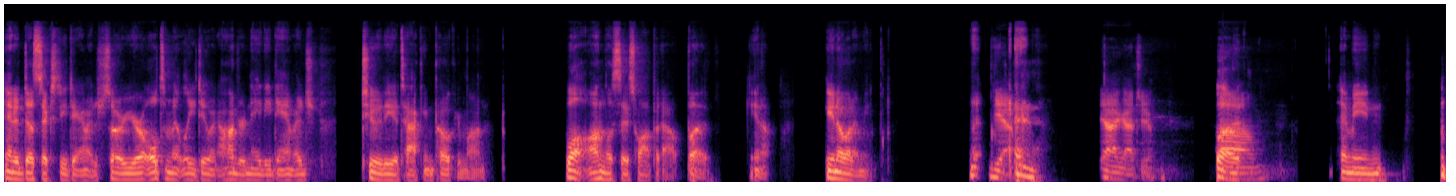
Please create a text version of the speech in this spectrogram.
and it does 60 damage. So you're ultimately doing 180 damage to the attacking Pokemon. Well, unless they swap it out, but you know, you know what I mean. Yeah. Yeah, I got you. But um, I mean,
